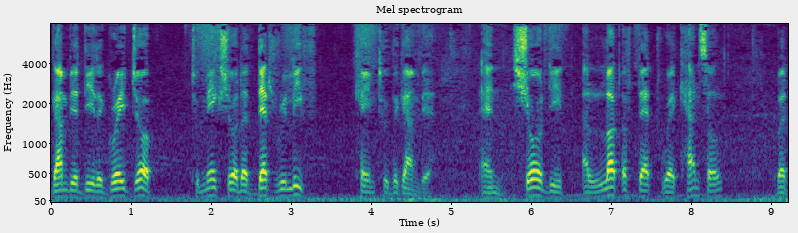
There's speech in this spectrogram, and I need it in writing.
Gambia did a great job to make sure that debt relief came to the Gambia. And sure did a lot of debt were cancelled, but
